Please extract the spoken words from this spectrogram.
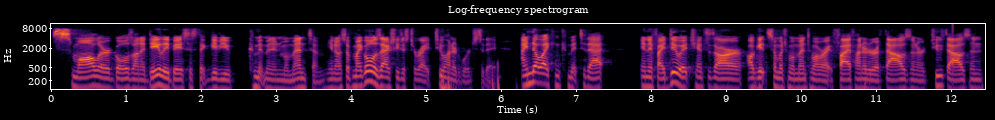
smaller goals on a daily basis that give you commitment and momentum you know? So if my goal is actually just to write 200 words today i know i can commit to that and if i do it chances are i'll get so much momentum i'll write 500 or 1000 or 2000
